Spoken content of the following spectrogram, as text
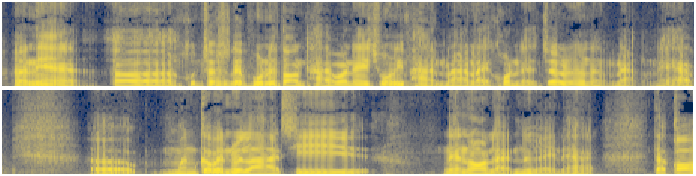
เพราะนั้นเนี่ยคุณจอร์จได้พูดในตอนท้ายว่าในช่วงที่ผ่านมาหลายคนเจอเรื่องหนักๆนะครับมันก็เป็นเวลาที่แน่นอนแหละเหนื่อยนะฮะแต่ก็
